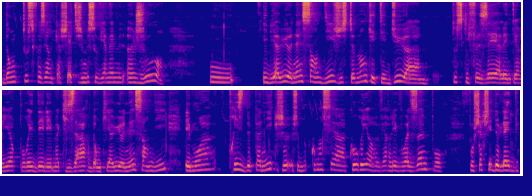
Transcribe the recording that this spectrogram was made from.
Donc tout se faisait en cachette. Je me souviens même un jour où il y a eu un incendie justement qui était dû à tout ce qu'ils faisaient à l'intérieur pour aider les maquisards. Donc il y a eu un incendie et moi, prise de panique, je, je me commençais à courir vers les voisins pour chercher de l'aide.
